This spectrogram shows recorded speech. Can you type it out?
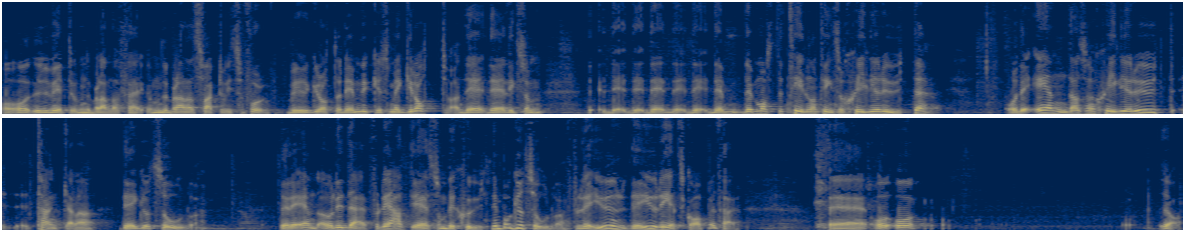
Och, och, du vet om du blandar färg, om du blandar svart och vitt så får, blir det grått och det är mycket som är grått. Va? Det, det är liksom, det, det, det, måste till någonting som skiljer ut det. Och det enda som skiljer ut tankarna, det är Guds ord. Va? Det är det enda, och det är därför det alltid är som beskjutning på Guds ord. Va? För det är ju, det är ju redskapet här. Eh, och, och, ja.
